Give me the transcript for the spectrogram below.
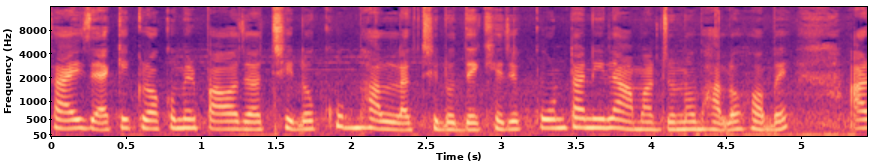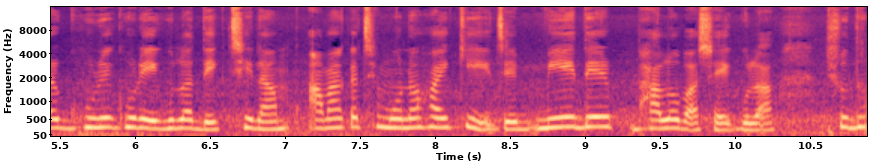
সাইজ এক এক রকমের পাওয়া যাচ্ছিল। খুব ভালো লাগছিল দেখে যে কোনটা নিলে আমার জন্য ভালো হবে। আর ঘুরে ঘুরে এগুলো দেখছিলাম। আমার কাছে মনে হয় কি যে মেয়েদের ভালোবাসা এগুলা। শুধু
